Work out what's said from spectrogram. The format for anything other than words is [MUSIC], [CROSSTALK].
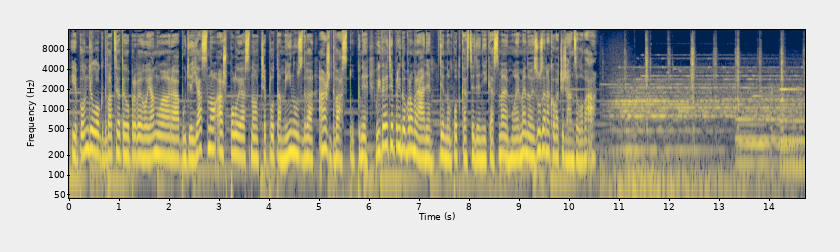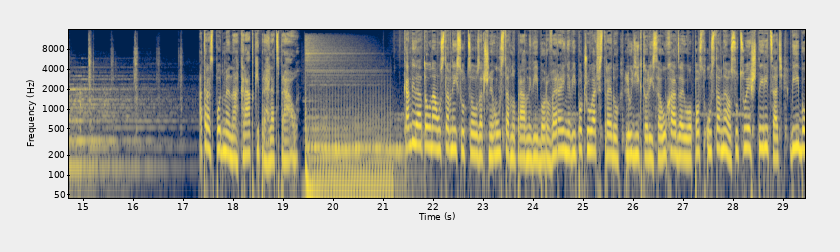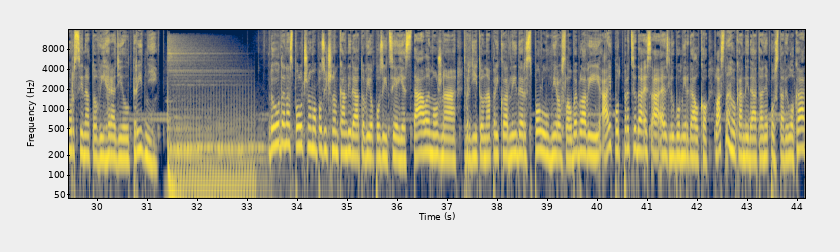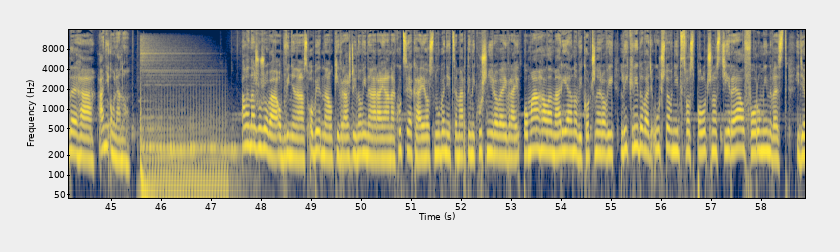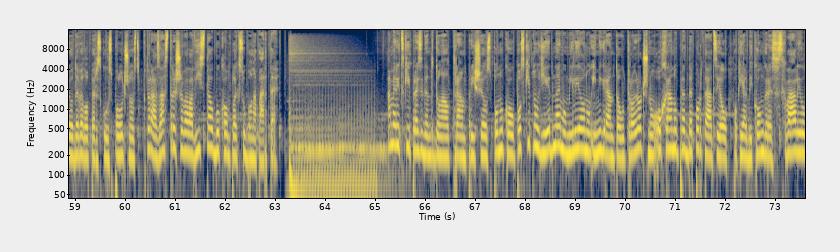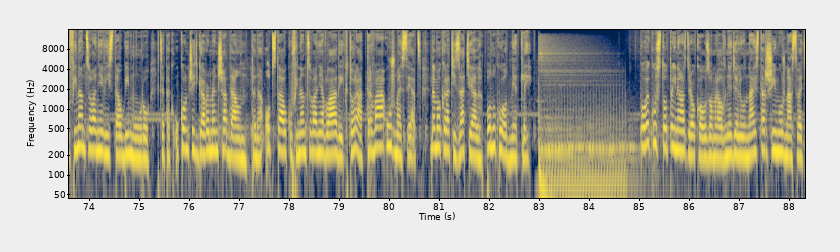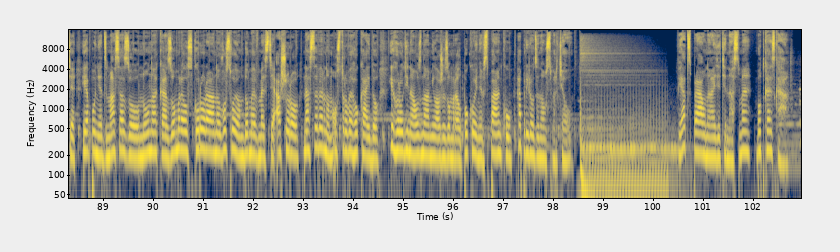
Je pondelok 21. januára, bude jasno až polojasno, teplota mínus 2 až 2 stupne. Vítajte pri Dobrom ráne, v dennom podcaste Denníka Sme. Moje meno je Zuzana Kovačič-Hanzelová. A teraz poďme na krátky prehľad správ. Kandidátov na ústavných sudcov začne ústavnoprávny výbor verejne vypočúvať v stredu. Ľudí, ktorí sa uchádzajú o post ústavného sudcu je 40. Výbor si na to vyhradil 3 dní. Dohoda na spoločnom opozičnom kandidátovi opozície je stále možná. Tvrdí to napríklad líder spolu Miroslav Beblavý aj podpredseda SAS Ľubomír Galko. Vlastného kandidáta nepostavilo KDH ani Olano. Alena Žužová, obvinená z objednávky vraždy novinára Jana Kuciaka a jeho snúbenice Martiny Kušnírovej vraj pomáhala Marianovi Kočnerovi likvidovať účtovníctvo spoločnosti Real Forum Invest. Ide o developerskú spoločnosť, ktorá zastrešovala výstavbu komplexu Bonaparte. Americký prezident Donald Trump prišiel s ponukou poskytnúť jednému miliónu imigrantov trojročnú ochranu pred deportáciou, pokiaľ by kongres schválil financovanie výstavby múru. Chce tak ukončiť government shutdown, teda odstávku financovania vlády, ktorá trvá už mesiac. Demokrati zatiaľ ponuku odmietli. Po veku 113 rokov zomrel v nedeľu najstarší muž na svete. Japonec Masazo Nonaka zomrel skoro ráno vo svojom dome v meste Ashoro na severnom ostrove Hokkaido. Jeho rodina oznámila, že zomrel pokojne v spánku a prirodzenou smrťou. Viac správ nájdete na sme.sk.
